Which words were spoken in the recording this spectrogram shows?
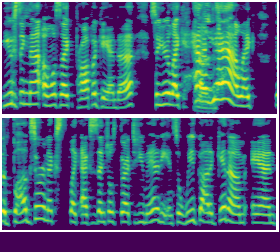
using that almost like propaganda. So you're like, hell yeah, like the bugs are an ex- like existential threat to humanity, and so we've got to get them. And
